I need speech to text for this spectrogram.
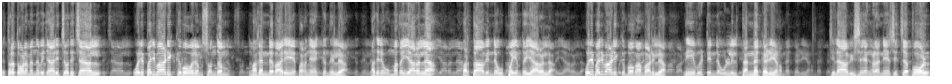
എത്രത്തോളം എന്ന് വിചാരിച്ചോദിച്ചാൽ ഒരു പരിപാടിക്ക് പോലും സ്വന്തം മകന്റെ ഭാര്യയെ പറഞ്ഞേക്കുന്നില്ല. അതിന് ഉമ്മ തയ്യാറല്ല ഭർത്താവിന്റെ ഉപ്പയും തയ്യാറല്ല. ഒരു പരിപാടിക്കും പോകാൻ പാടില്ല. നീ വീട്ടിന്റെ ഉള്ളിൽ തന്നെ കഴിയണം. ചില വിഷയങ്ങൾ അന്വേഷിച്ചപ്പോൾ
